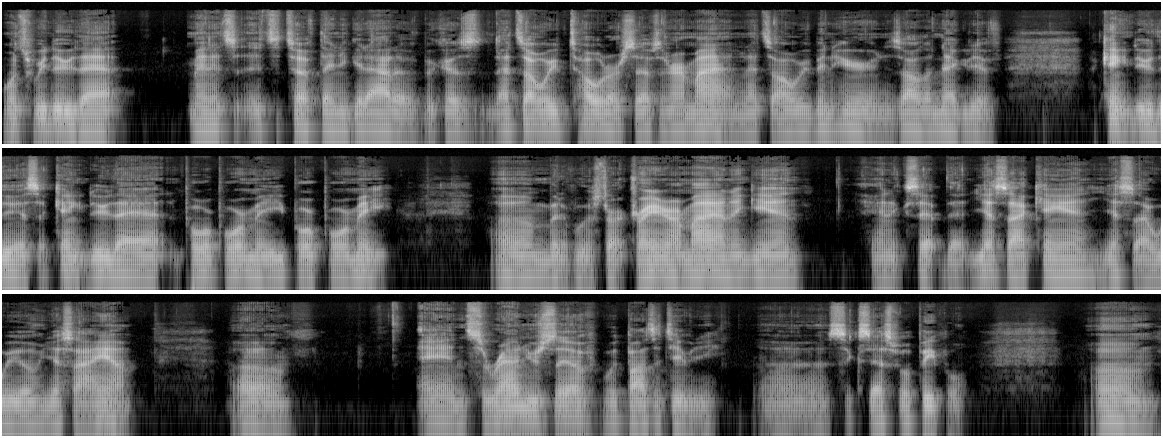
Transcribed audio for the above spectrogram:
Once we do that, man, it's it's a tough thing to get out of because that's all we've told ourselves in our mind. That's all we've been hearing is all the negative. Can't do this. I can't do that. Poor, poor me. Poor, poor me. Um, but if we'll start training our mind again and accept that, yes, I can. Yes, I will. Yes, I am. Um, and surround yourself with positivity, uh, successful people. Um,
